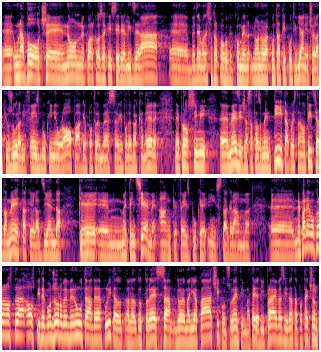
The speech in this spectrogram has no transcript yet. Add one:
eh, una voce, non qualcosa che si realizzerà. Eh, vedremo adesso tra poco come lo hanno raccontato i quotidiani, cioè la chiusura di Facebook in Europa che potrebbe essere, che potrebbe accadere nei prossimi eh, mesi. È già stata smentita questa notizia da Meta, che è l'azienda che ehm, mette insieme anche Facebook e Instagram. Eh, ne parliamo con la nostra ospite, buongiorno, benvenuta della Pulita, la dottoressa Gloria Maria Paci, consulente in materia di privacy e data protection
